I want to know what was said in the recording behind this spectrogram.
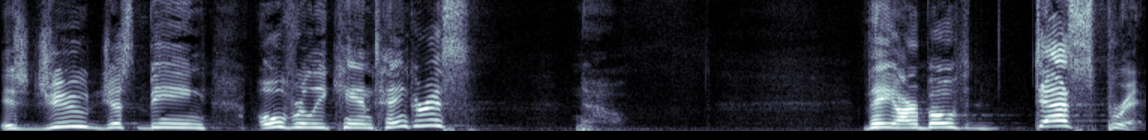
Is Jude just being overly cantankerous? No. They are both desperate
